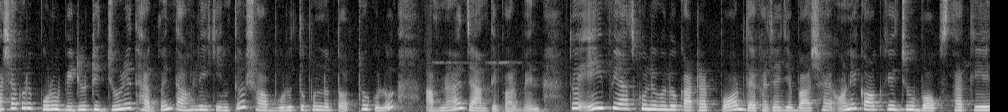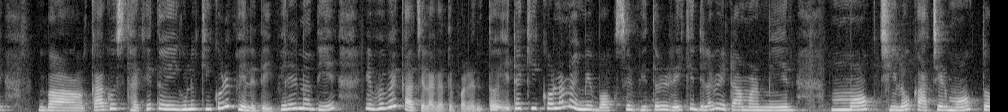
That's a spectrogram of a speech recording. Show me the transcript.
আশা করি পুরো ভিডিওটি জুড়ে থাকবেন, তাহলেই কিন্তু সব গুরুত্বপূর্ণ তথ্যগুলো আপনারা জানতে পারবেন। তো এই পেঁয়াজ কলিগুলো কাটার পর দেখা যায় যে বাসায় অনেক অকেজু বক্স থাকে বা কাগজ থাকে, তো এইগুলো কি করে ফেলে দিই? ফেলে না দিয়ে এভাবে কাজে লাগাতে পারেন। তো এটা কি করলাম? আমি বক্সের ভিতরে রেখে দিলাম। এটা আমার মেয়ের মগ ছিল, কাচের মগ। তো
